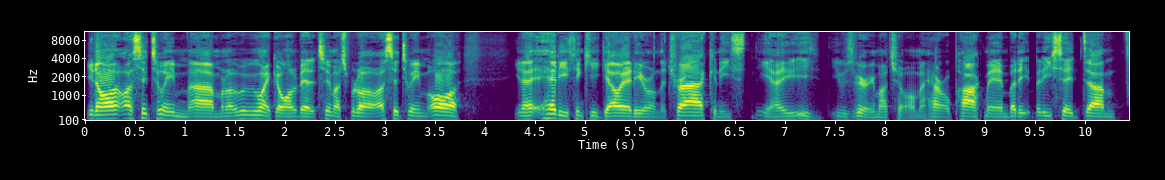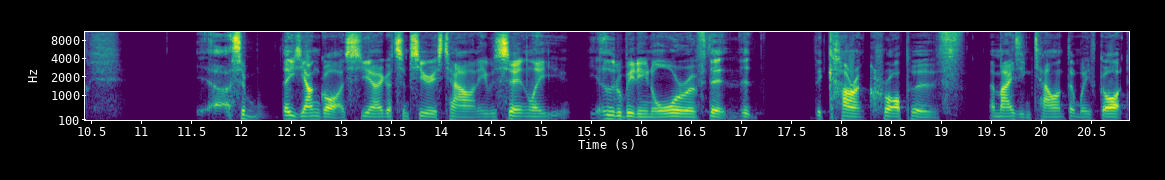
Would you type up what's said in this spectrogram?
you know, I, I said to him, um, and I- we won't go on about it too much, but I, I said to him, "Oh, you know, how do you think you go out here on the track?" And he's, you know, he, he was very much, I'm a Harold Park man, but he, but he said. Um, I said these young guys, you know, got some serious talent. He was certainly a little bit in awe of the the, the current crop of amazing talent that we've got.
